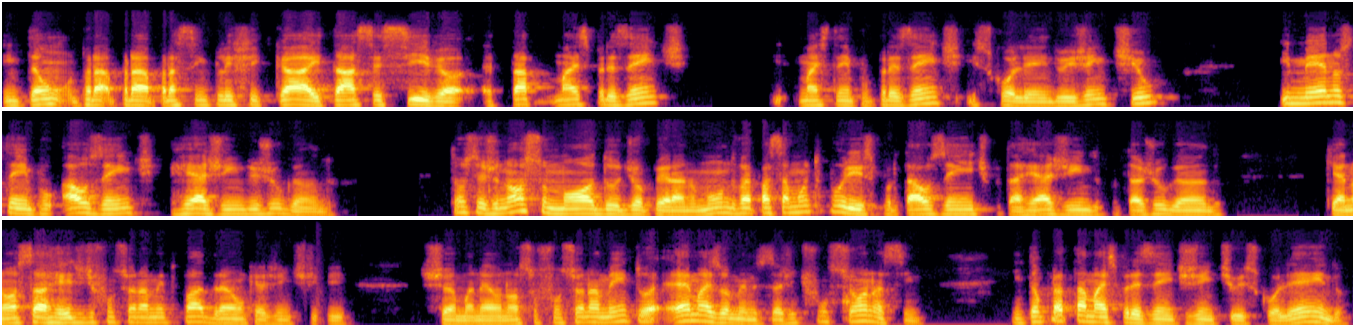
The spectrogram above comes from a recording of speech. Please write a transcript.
Então, para simplificar e estar tá acessível, é estar tá mais presente mais tempo presente, escolhendo e gentil, e menos tempo ausente, reagindo e julgando. Então, ou seja, o nosso modo de operar no mundo vai passar muito por isso, por estar ausente, por estar reagindo, por estar julgando, que é a nossa rede de funcionamento padrão, que a gente chama, né? O nosso funcionamento é mais ou menos isso, a gente funciona assim. Então, para estar mais presente, gentil, escolhendo,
